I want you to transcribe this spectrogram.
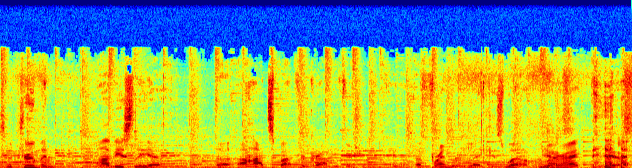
So Truman, obviously a, a, hot spot for crappie fishermen and a, friendly lake as well. Am I right? Yes.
